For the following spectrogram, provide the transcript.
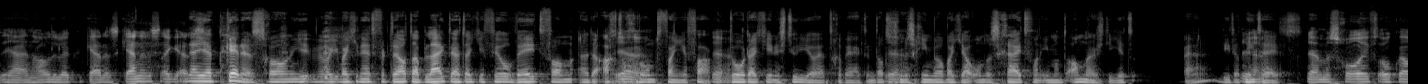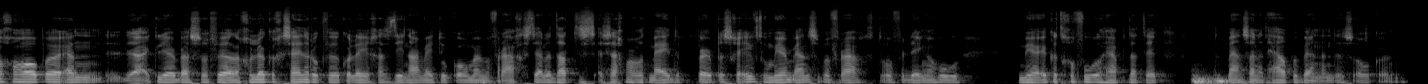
Ja, inhoudelijke kennis, kennis, I guess. Nee, je hebt kennis. Gewoon je- wat je net vertelt, daar blijkt uit dat je veel weet van eh, de achtergrond van je vak. Ja. Doordat je in een studio hebt gewerkt. En dat is misschien wel wat jou onderscheidt van iemand anders die, het, eh, die dat niet heeft. Ja, mijn school heeft ook wel geholpen en eh, ja, ik leer best wel veel. En gelukkig zijn er ook veel collega's die naar mij toe komen en me vragen stellen. Dat is zeg maar wat mij de purpose geeft. Hoe meer mensen me vragen over dingen, hoe meer ik het gevoel heb dat ik mensen aan het helpen ben. En dus ook een,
